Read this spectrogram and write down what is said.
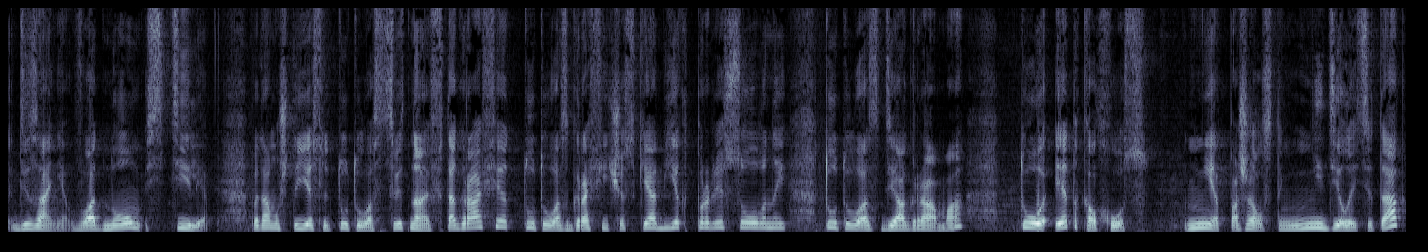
дизайне, в одном стиле. Потому что если тут у вас цветная фотография, тут у вас графический объект прорисованный, тут у вас диаграмма, то это колхоз. Нет, пожалуйста, не делайте так.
